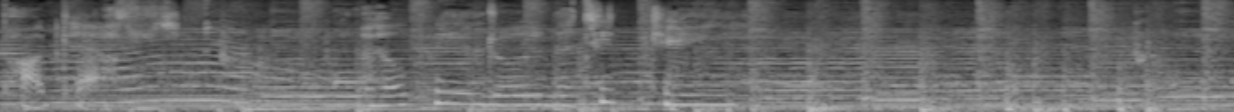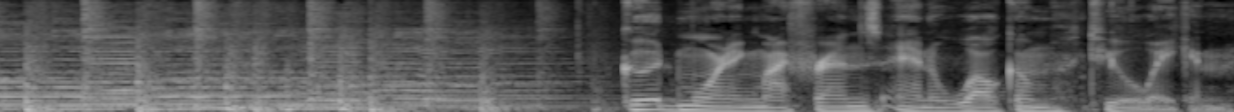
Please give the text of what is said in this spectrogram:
podcast. I hope you enjoy the teaching. Good morning, my friends, and welcome to Awaken.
